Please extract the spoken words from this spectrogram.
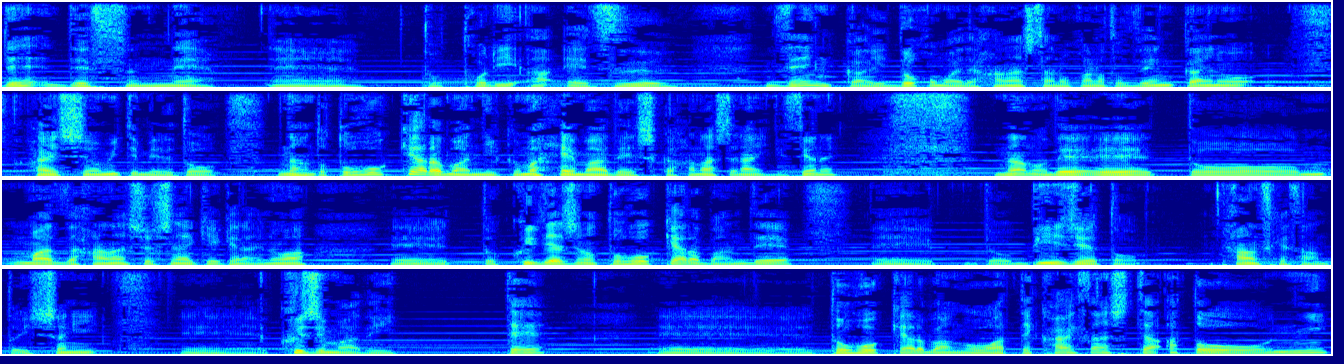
でですね、えー、っと、とりあえず、前回どこまで話したのかなと前回の配信を見てみると、なんと東北キャラバンに行く前までしか話してないんですよね。なので、えー、っと、まず話をしなきゃいけないのは、えー、っと、クリアジの東北キャラバンで、え、っと、BJ と、ハンスケさんと一緒に、えー、9時まで行って、えー、東北キャラバンが終わって解散した後に、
